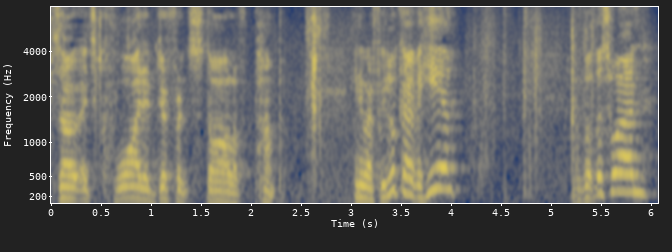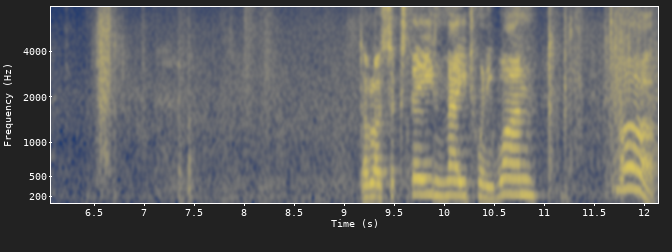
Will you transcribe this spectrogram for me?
so it's quite a different style of pump. Anyway, if we look over here, I've got this one, 0016, May 21, Oh,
